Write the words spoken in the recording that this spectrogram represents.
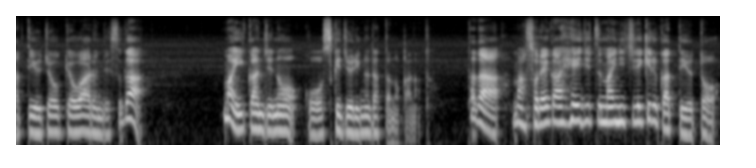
っていう状況はあるんですが、まあいい感じのこうスケジューリングだったのかなと。ただ、まあそれが平日毎日できるかっていうと、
